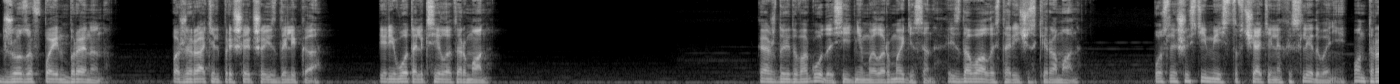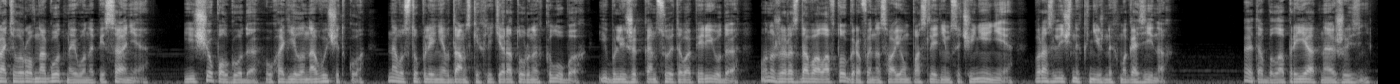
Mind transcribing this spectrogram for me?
Джозеф Пейн Бреннан. Пожиратель, пришедший издалека. Перевод Алексей Латерман. Каждые два года Сидни Меллор Мэдисон издавал исторический роман. После шести месяцев тщательных исследований он тратил ровно год на его написание. Еще полгода уходило на вычетку, на выступления в дамских литературных клубах, и ближе к концу этого периода он уже раздавал автографы на своем последнем сочинении в различных книжных магазинах. Это была приятная жизнь.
